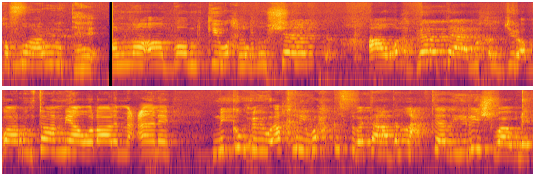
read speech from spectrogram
qof waalana tahe allah abo markii wax lagu sheeg aa wax garataa maqal jiro abaa runtaa miyaa walaale macaane ninka wuxuu akhri wax kastaba taa haddana lacagteeda yariish baa u dheh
